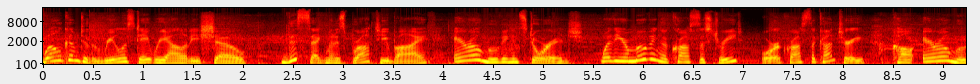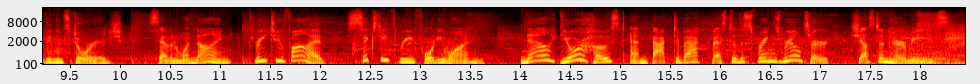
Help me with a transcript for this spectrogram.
Welcome to the Real Estate Reality Show. This segment is brought to you by Arrow Moving and Storage. Whether you're moving across the street or across the country, call Arrow Moving and Storage 719 325 6341. Now, your host and back to back Best of the Springs realtor, Justin Hermes.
